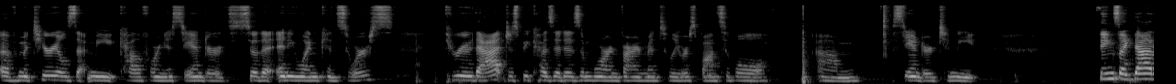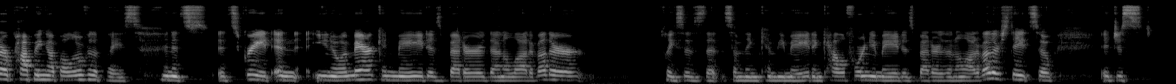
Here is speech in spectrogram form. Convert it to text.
of materials that meet California standards so that anyone can source through that just because it is a more environmentally responsible um, standard to meet. Things like that are popping up all over the place and it's it's great. And you know american made is better than a lot of other places that something can be made and california made is better than a lot of other states. So it just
